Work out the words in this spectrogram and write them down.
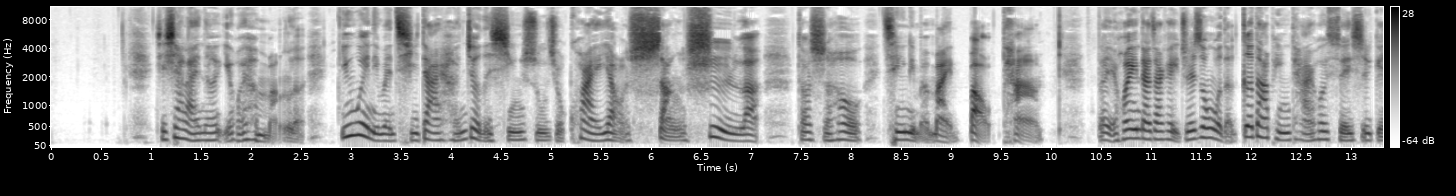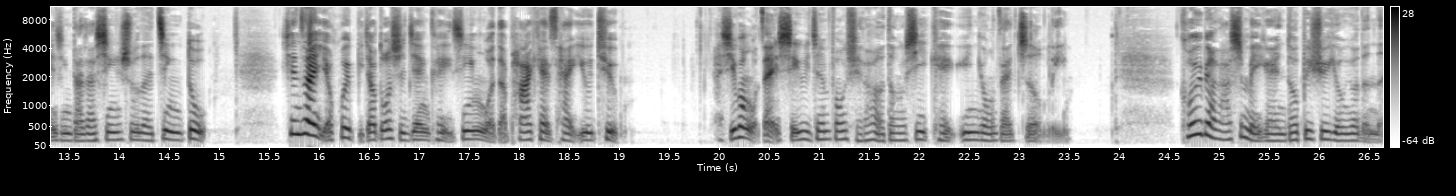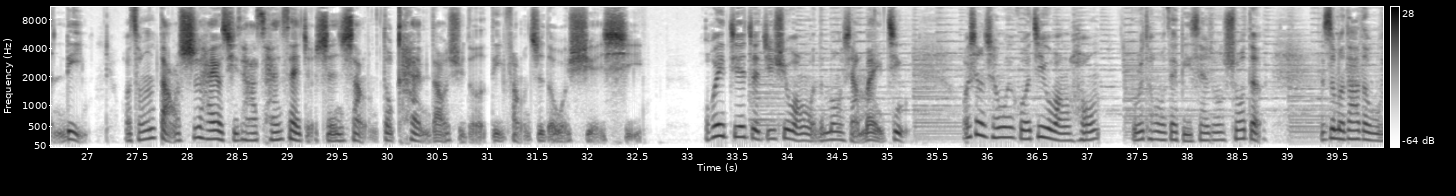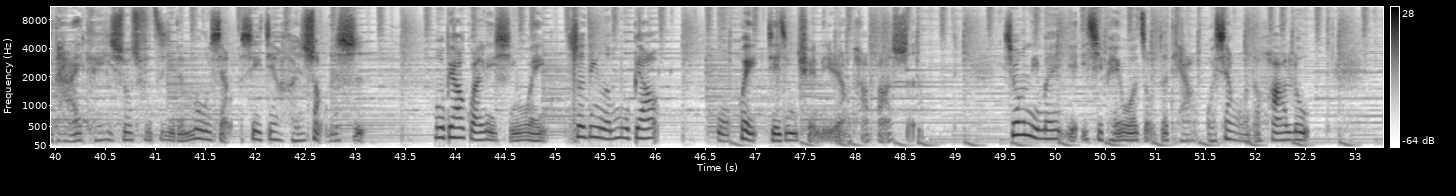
接下来呢，也会很忙了，因为你们期待很久的新书就快要上市了，到时候请你们买爆它。对，也欢迎大家可以追踪我的各大平台，会随时更新大家新书的进度。现在也会比较多时间可以经营我的 Podcast 和 YouTube，希望我在《谁与争锋》学到的东西可以运用在这里。口语表达是每个人都必须拥有的能力。我从导师还有其他参赛者身上都看到许多地方值得我学习。我会接着继续往我的梦想迈进。我想成为国际网红，如同我在比赛中说的，有这么大的舞台可以说出自己的梦想是一件很爽的事。目标管理行为，设定了目标，我会竭尽全力让它发生。希望你们也一起陪我走这条我向往的花路。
